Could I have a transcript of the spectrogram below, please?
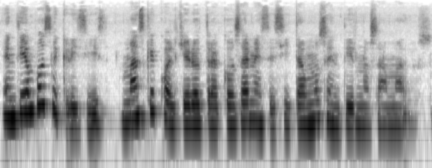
En tiempos de crisis, más que cualquier otra cosa necesitamos sentirnos amados.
